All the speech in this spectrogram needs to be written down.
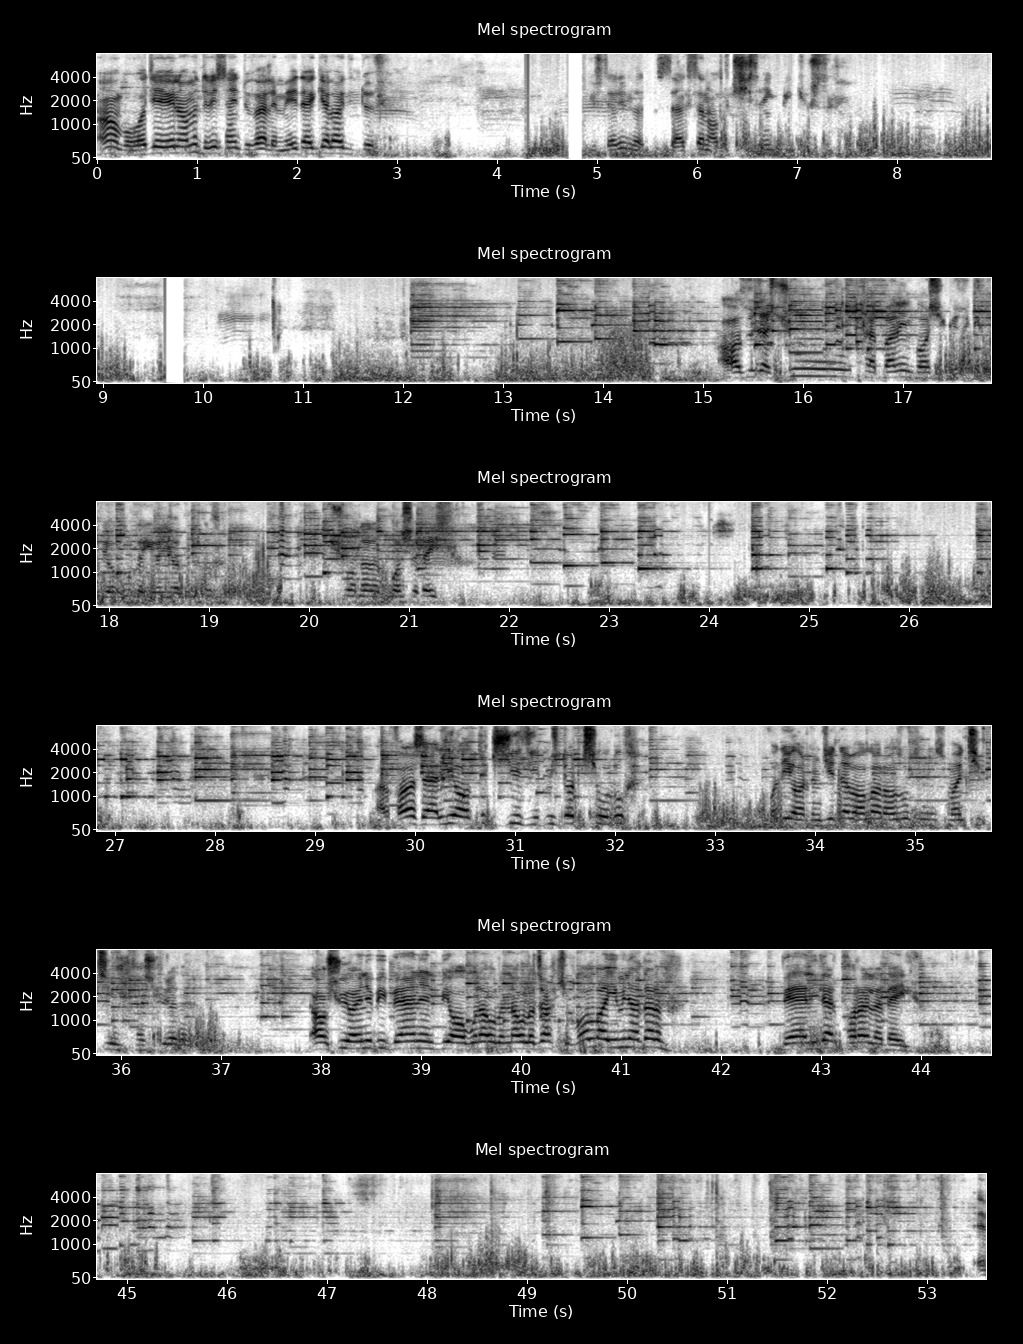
Ama bu hoca yine mi dedi seni dövelim. İyi de gel hadi döv. Göstereyim de 86 kişi sen gibi görsün. Az önce şu tepenin başı gözüküyor ya burada yön yapıyorduk. Şu anda da başladayız. Arkadaşlar 56 kişiyiz 74 kişi olduk. Hadi yardımcı da Allah razı olsun İsmail Çiftçi. Teşekkür ederim. Ya şu yayını bir beğenin, bir abone olun ne olacak ki? Vallahi yemin ederim beğeniler parayla değil.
